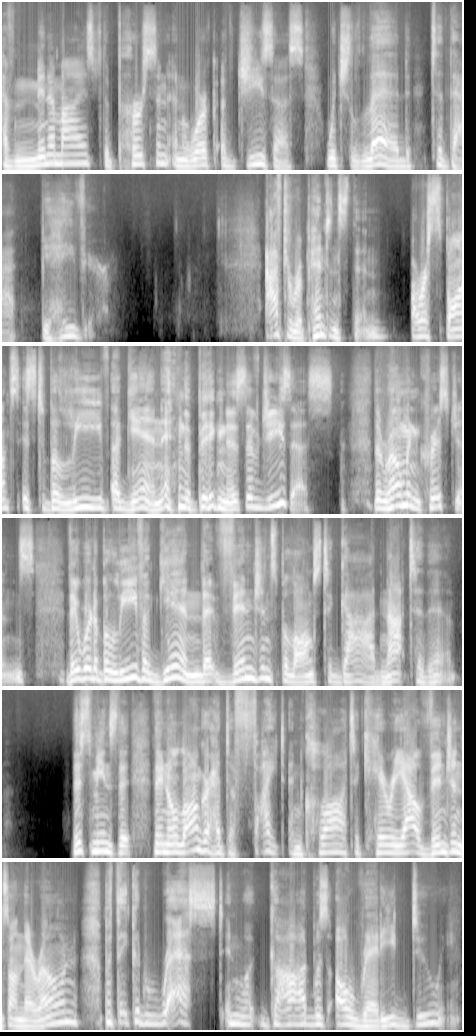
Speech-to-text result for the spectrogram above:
have minimized the person and work of Jesus, which led to that behavior. After repentance, then, our response is to believe again in the bigness of Jesus. The Roman Christians, they were to believe again that vengeance belongs to God, not to them. This means that they no longer had to fight and claw to carry out vengeance on their own, but they could rest in what God was already doing.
